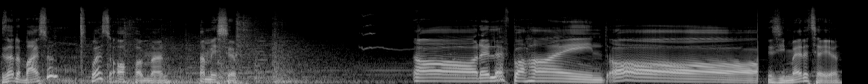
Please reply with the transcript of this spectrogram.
Is that the bison? Where's Appa, man? I miss him. Oh, they left behind. Oh. Is he meditating?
